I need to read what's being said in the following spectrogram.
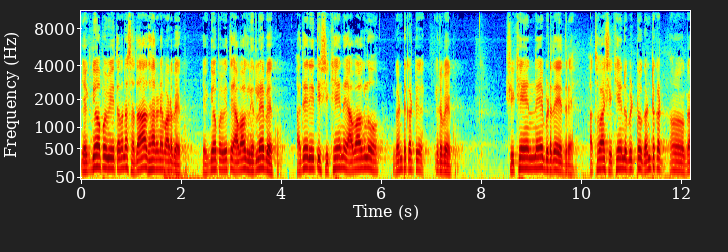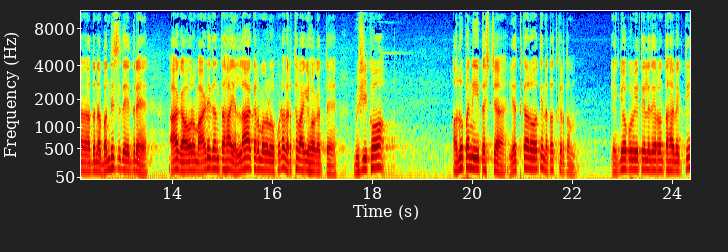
ಯಜ್ಞೋಪವೀತವನ್ನು ಸದಾ ಧಾರಣೆ ಮಾಡಬೇಕು. ಯಜ್ಞೋಪವೀತ ಯಾವಾಗಲೂ ಇರಲೇಬೇಕು. ಅದೇ ರೀತಿ ಶಿಖೆಯನ್ನು ಯಾವಾಗಲೂ ಗಂಟು ಕಟ್ಟಿ ಇರಬೇಕು. ಶಿಖೆಯನ್ನೇ ಬಿಡದೇ ಇದ್ದರೆ ಅಥವಾ ಶಿಖೆಯನ್ನು ಬಿಟ್ಟು ಗಂಟು ಕಟ್ ಅದನ್ನು ಬಂಧಿಸದೇ ಇದ್ದರೆ ಆಗ ಅವರು ಮಾಡಿದಂತಹ ಎಲ್ಲ ಕರ್ಮಗಳು ಕೂಡ ವ್ಯರ್ಥವಾಗಿ ಹೋಗುತ್ತೆ. ವಿಶಿಖೋ ಅನುಪನೀತಶ್ಚ ಯತ್ಕರೋತಿ ನತತ್ಕೃತಂ. ತತ್ಕೃತಂ ಯಜ್ಞೋಪವೀತ ಇಲ್ಲದೇ ಇರುವಂತಹ ವ್ಯಕ್ತಿ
